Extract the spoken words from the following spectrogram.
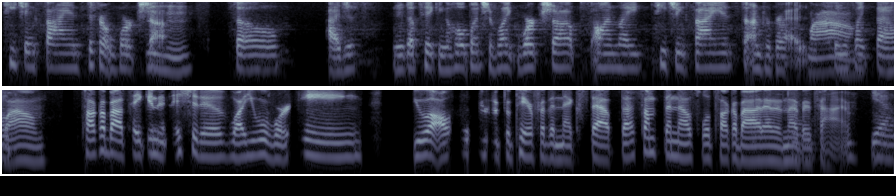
teaching science, different workshops. Mhm. So I just ended up taking a whole bunch of like workshops on like teaching science to undergrads, Wow. things like that. Wow. Talk about taking initiative while you were working. You were also trying to prepare for the next step. That's something else we'll talk about at another Yeah. time. Yeah.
